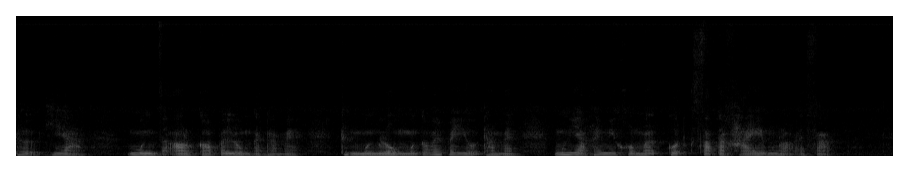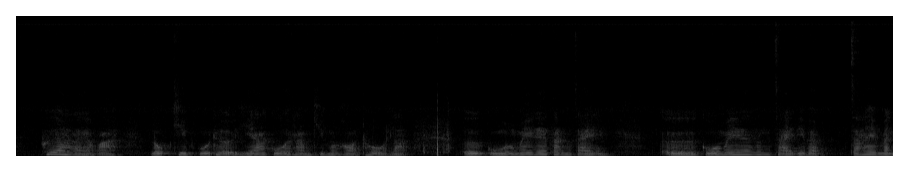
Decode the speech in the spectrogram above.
เถอะเฮียมึงจะเอาก็ไปลงกันทำไม ถึงมึงลงมึงก็ไม่ประโยชน์ทำไม มึงอยากให้มีคนมากดสับตะไคร้มึงเหรอไอสัตว์ เพื่ออะไรวะลบคลิปกูเถอะเฮียกูก็ทำคลิปมาขอโทษละ ออกูไม่ได้ตั้งใจ เออ กูไม่ได้ตั้งใจที่แบบจะให้มัน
